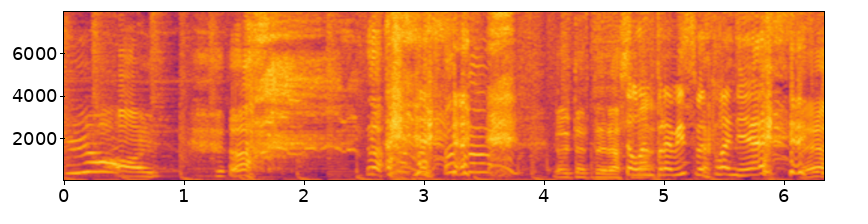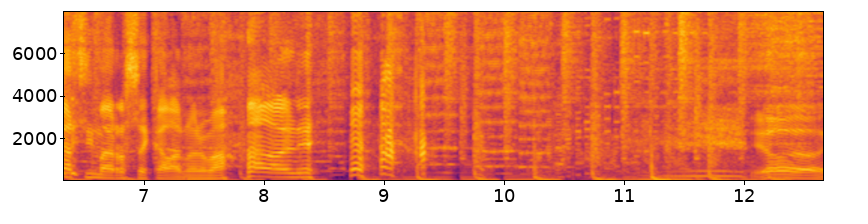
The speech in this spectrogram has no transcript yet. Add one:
Joj. No to teraz To ma, len pre vysvetlenie. teraz si ma rozsekala normálne. Joj.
